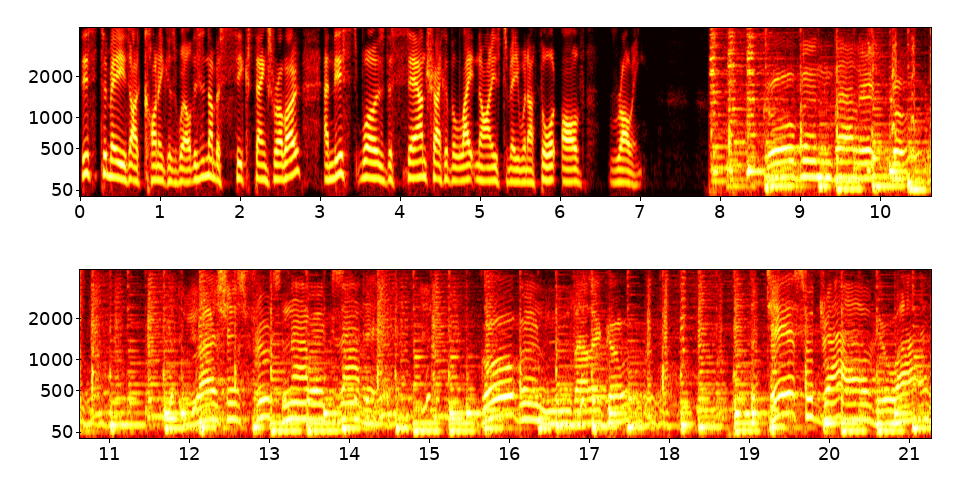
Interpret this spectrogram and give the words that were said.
This to me is iconic as well. This is number six. Thanks, Robbo. And this was the soundtrack of the late '90s to me when I thought of rowing. Goulburn Valley go. Luscious fruits now exotic. Valley go. The taste will drive you wild.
